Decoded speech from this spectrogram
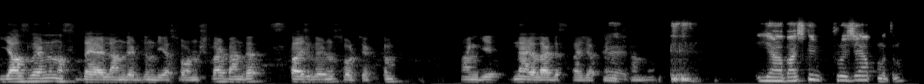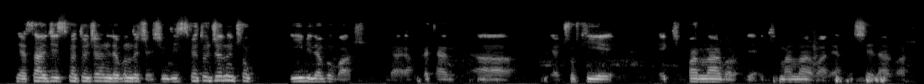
yazlarını nasıl değerlendirdin diye sormuşlar. Ben de stajlarını soracaktım. Hangi, nerelerde staj yapmayı evet. ya başka bir proje yapmadım. Ya sadece İsmet Hoca'nın labında Şimdi İsmet Hoca'nın çok iyi bir labı var. Yani hakikaten aa, ya çok iyi ekipmanlar var, ekipmanlar var yani şeyler var.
